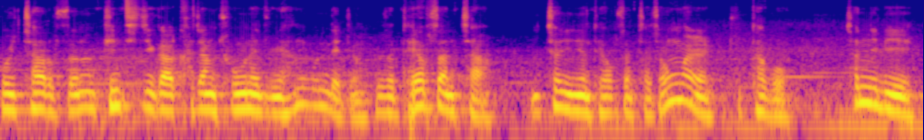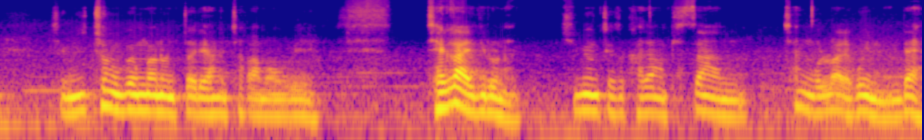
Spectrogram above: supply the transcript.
보이차로서는 빈티지가 가장 좋은 해 중에 한 군데죠. 그래서 대엽산차 2002년 대엽산차 정말 좋다고 찻잎이 지금 2,500만 원짜리 하는 차가 아마 우리 제가 알기로는 지명체에서 가장 비싼 차인 걸로 알고 있는데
